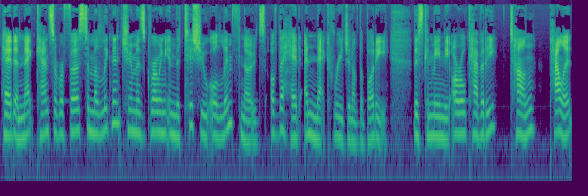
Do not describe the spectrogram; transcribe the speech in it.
Head and neck cancer refers to malignant tumours growing in the tissue or lymph nodes of the head and neck region of the body. This can mean the oral cavity, tongue, palate,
